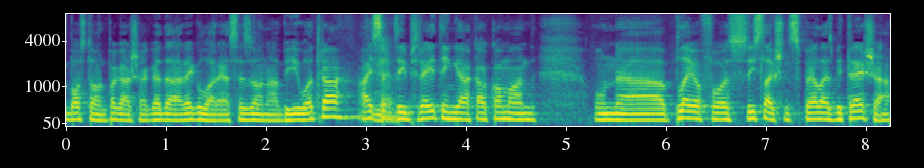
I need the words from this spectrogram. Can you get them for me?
Bostonā pagājušajā gadā regulārajā sezonā bija otrā aizsardzības reitingā kā komanda, un uh, playoffs izslēgšanas spēlēs bija trešā.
